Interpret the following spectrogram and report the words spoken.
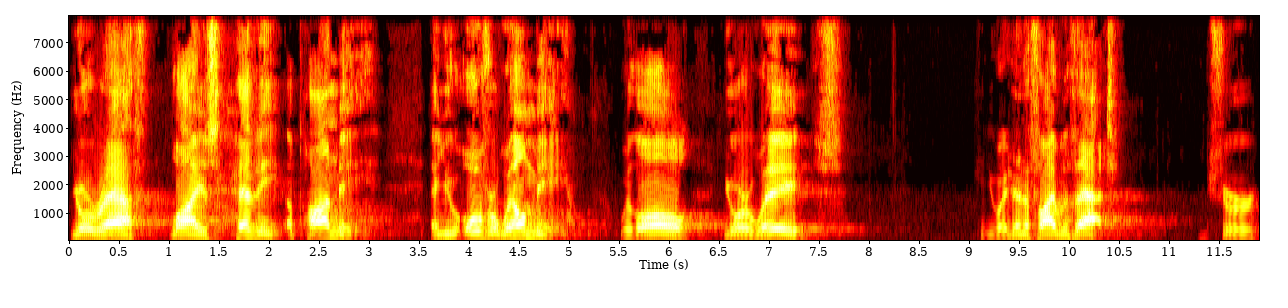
Your wrath lies heavy upon me, and you overwhelm me with all your waves. Can you identify with that? I'm sure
